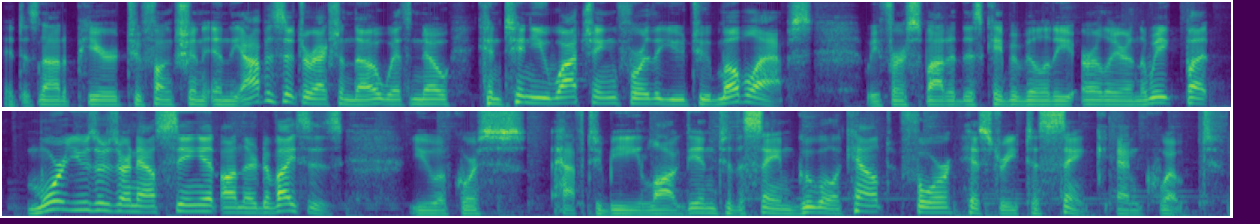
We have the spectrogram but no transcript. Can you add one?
It does not appear to function in the opposite direction, though, with no continue watching for the YouTube mobile apps. We first spotted this capability earlier in the week, but more users are now seeing it on their devices. You, of course, have to be logged into the same Google account for history to sync, end quote.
